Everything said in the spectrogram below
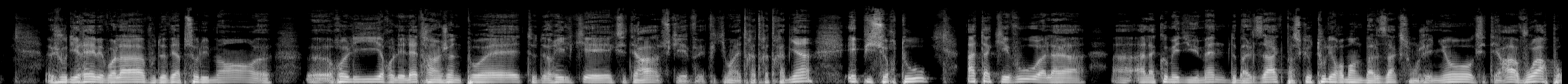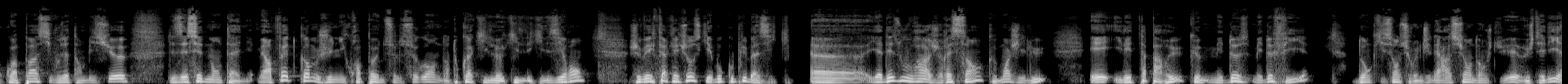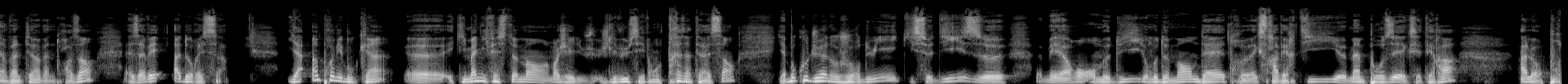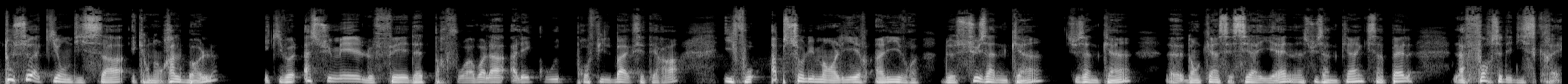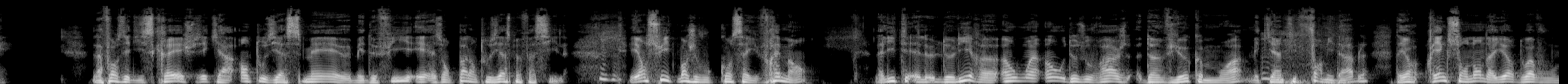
je vous dirais, mais voilà, vous devez absolument euh, euh, relire les lettres à un jeune poète de Rilke, etc., ce qui est effectivement est très très très bien. Et puis surtout, attaquez-vous à la à, la comédie humaine de Balzac, parce que tous les romans de Balzac sont géniaux, etc. Voir, pourquoi pas, si vous êtes ambitieux, les essais de Montaigne. Mais en fait, comme je n'y crois pas une seule seconde, en tout cas qu'ils qu'ils iront, je vais faire quelque chose qui est beaucoup plus basique. Euh, il y a des ouvrages récents que moi j'ai lus, et il est apparu que mes deux mes deux filles, donc qui sont sur une génération, dont je t'ai dit, 21-23 ans, elles avaient adoré ça. Il y a un premier bouquin euh, et qui manifestement, moi j'ai, je, l'ai vu, c'est vraiment très intéressant. Il y a beaucoup de jeunes aujourd'hui qui se disent, euh, mais on, me dit, on me demande d'être extraverti, euh, m'imposer, etc. Alors pour tous ceux à qui on dit ça et qui en ont ras le bol et qui veulent assumer le fait d'être parfois, voilà, à l'écoute, profil bas, etc. Il faut absolument lire un livre de Suzanne Quint, Suzanne Quint, donc Quint c'est C-A-I-N, hein, Suzanne Quint, qui s'appelle La force des discrets. La force des discrets, je sais qu'il a enthousiasmé euh, mes deux filles et elles n'ont pas l'enthousiasme facile. et ensuite, moi, je vous conseille vraiment la de lire euh, un ou moins un ou deux ouvrages d'un vieux comme moi, mais qui est un type formidable. D'ailleurs, rien que son nom d'ailleurs doit vous.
